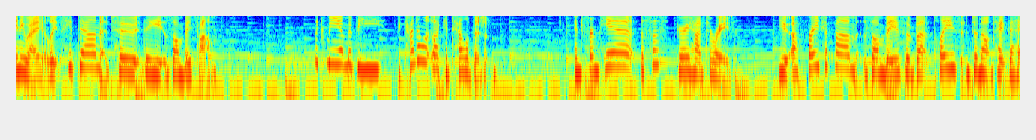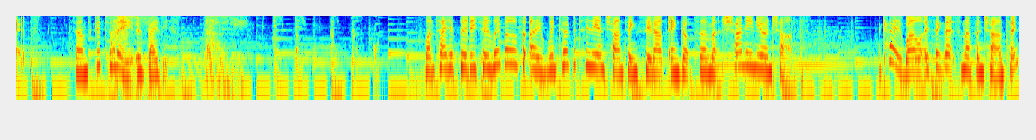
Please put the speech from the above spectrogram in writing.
Anyway, let's head down to the zombie farm. Look at me, I'm a bee. I kind of look like a television. And from here, this is very hard to read. You are free to farm zombies, but please do not take the hats. Sounds good to me. Ooh, babies. Once I had 32 levels, I went over to the enchanting setup and got some shiny new enchants. Okay, well, I think that's enough enchanting.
